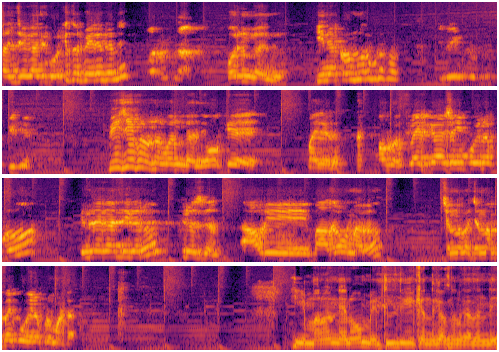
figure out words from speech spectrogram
సంజయ్ గాంధీ కొడుకు ఇతని పేరేంటండి? వరుణ్ గాంధీ. ఈయన ఎక్కడ ఉన్నారు ఇప్పుడు? బీజేపీలో ఉన్నారు వరుణ్ గాంధీ. ఓకే. మైలేడు ఒక ఫ్లైట్ క్రాష్ అయిపోయినప్పుడు ఇందిరాగాంధీ గారు ఫిరోజ్ ఖాన్ ఆవిడ బాధలో ఉన్నారు. చిన్న చిన్న అబ్బాయి పోయినప్పుడు మాట. ఈ మనం నేను మెట్లు దిగి కిందకి వెళ్తున్నాను కదండి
